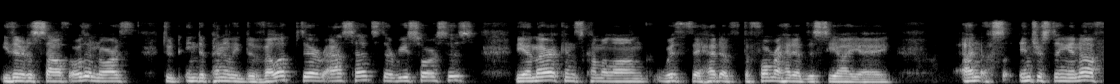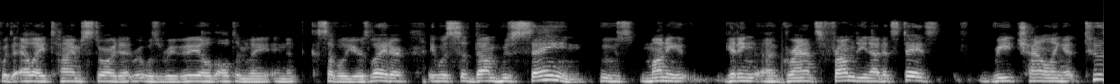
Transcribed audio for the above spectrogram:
either the south or the north, to independently develop their assets, their resources. The Americans come along with the head of the former head of the CIA, and interesting enough, with the LA Times story that was revealed ultimately in several years later, it was Saddam Hussein whose money getting uh, grants from the United States, rechanneling it to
